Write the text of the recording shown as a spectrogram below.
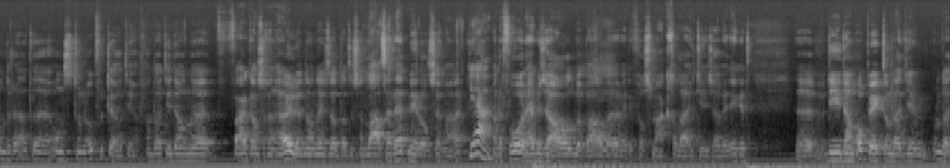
inderdaad eh, ons toen ook verteld. Ja. Van dat je dan eh, vaak als ze gaan huilen, dan is dat, dat is een laatste redmiddel, zeg maar. Ja, Maar daarvoor hebben ze al bepaalde, weet ik veel, smaakgeluidjes, zo weet ik het. eh, die je dan oppikt omdat je, omdat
